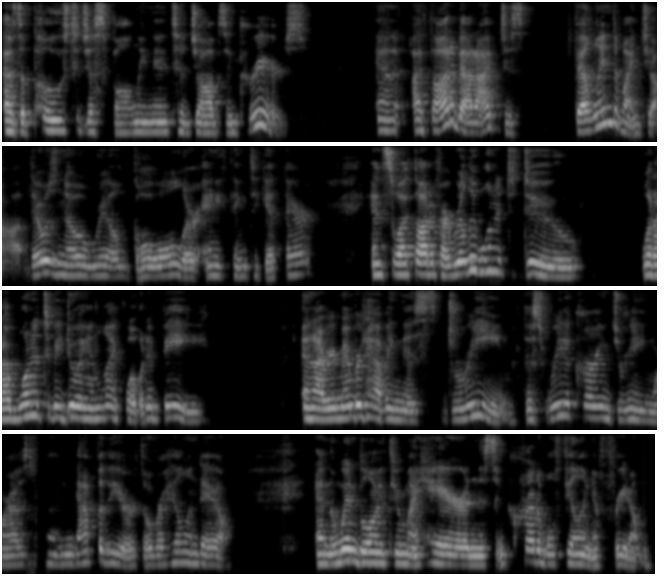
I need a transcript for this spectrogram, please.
as opposed to just falling into jobs and careers? And I thought about it. I just fell into my job. There was no real goal or anything to get there. And so I thought if I really wanted to do what I wanted to be doing in life, what would it be? And I remembered having this dream, this reoccurring dream where I was playing Nap of the Earth over hill and dale, and the wind blowing through my hair, and this incredible feeling of freedom.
